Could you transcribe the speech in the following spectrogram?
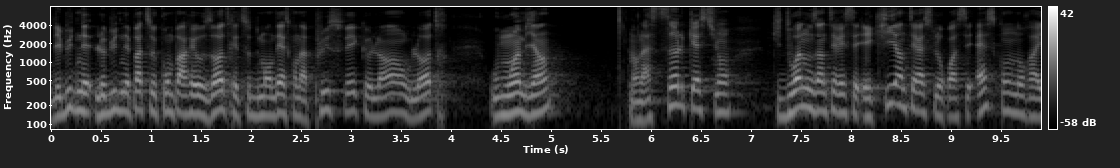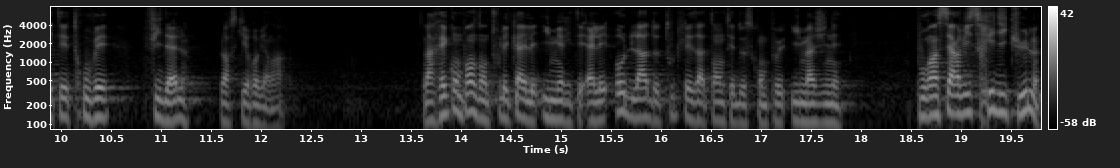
Le but n'est pas de se comparer aux autres et de se demander est-ce qu'on a plus fait que l'un ou l'autre ou moins bien. Non, la seule question qui doit nous intéresser et qui intéresse le roi, c'est est-ce qu'on aura été trouvé fidèle lorsqu'il reviendra? La récompense, dans tous les cas, elle est imméritée. Elle est au-delà de toutes les attentes et de ce qu'on peut imaginer. Pour un service ridicule,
